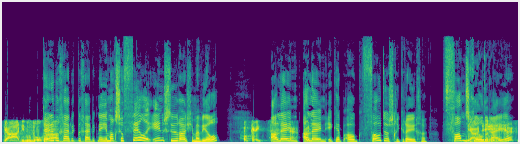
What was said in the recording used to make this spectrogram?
Ja, die moet nog. Nee, dat begrijp ik, begrijp ik. Nee, je mag zoveel insturen als je maar wil. Oké. Alleen, alleen, ik heb ook foto's gekregen van Ja, schilderijen. krijgt-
